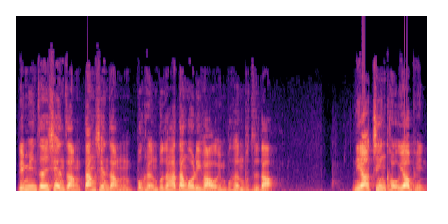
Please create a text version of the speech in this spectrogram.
林明珍县长当县长不可能不知道，他当过立法委员不可能不知道。你要进口药品，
